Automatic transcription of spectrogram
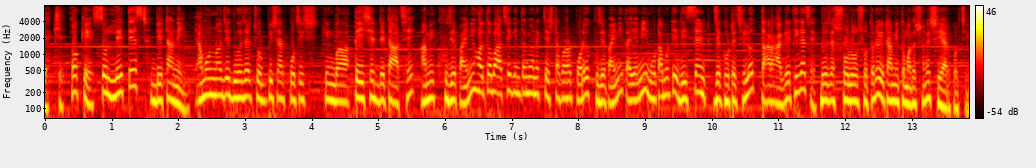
দেখে। ওকে সো লেটেস্ট ডেটা নেই। এমন নয় যে দুহাজার চব্বিশ আর পঁচিশ কিংবা তেইশের ডেটা আছে, আমি খুঁজে পাইনি। হয়তো বা আছে, কিন্তু আমি অনেক চেষ্টা করার পরেও খুঁজে পাইনি। তাই আমি মোটামুটি রিসেন্ট যে ঘটেছিল, তার আগে, ঠিক আছে? দু হাজার ষোলো সতেরো, এটা আমি তোমাদের সঙ্গে শেয়ার করছি।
